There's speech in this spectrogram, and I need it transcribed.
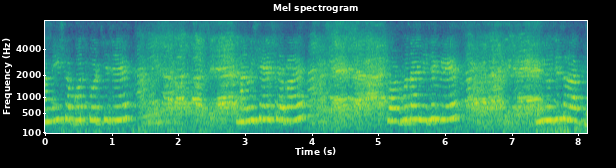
আমি শপথ করছি যে মানুষের সর্বদা নিজেকে নিয়োজিত রাখব।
